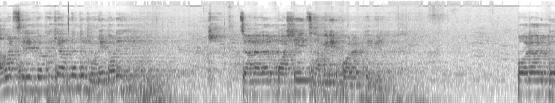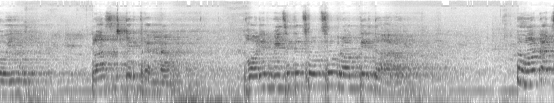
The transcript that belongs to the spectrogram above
আমার ছেলের কথা কি আপনাদের মনে পড়ে? জানালার পাশেই সামিনের পড়ার টেবিল। পড়ার বই, প্লাস্টিকের খেলনা, ঘরের মেঝেতে ছোপ ছোপ রক্তের দাগ। হঠাৎ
